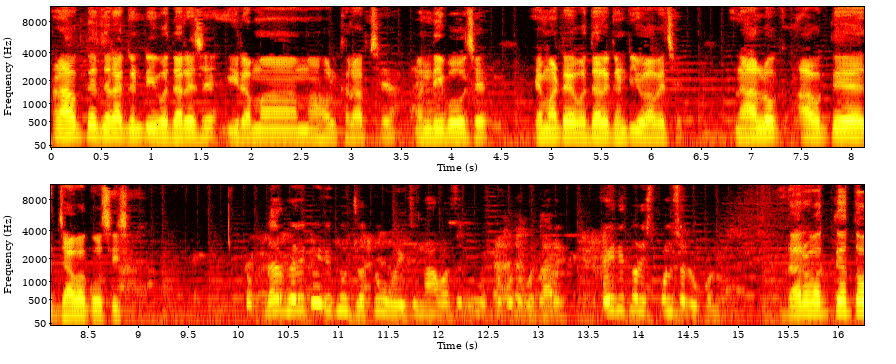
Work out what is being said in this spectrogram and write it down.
પણ આ વખતે જરા ઘંટી વધારે છે. હીરામાં માહોલ ખરાબ છે. મંદી બહુ છે. એ માટે વધારે ઘંટીઓ આવે છે. અને આ લોક આ વખતે જાવક ઓછી છે. તો દર વેરે કઈ રીતનું જતું હોય છે? ના વર્ષે એટલું બધું વધારે. કઈ રીતનો રિસ્પોન્સ છે લોકોનો? દર વખતે તો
